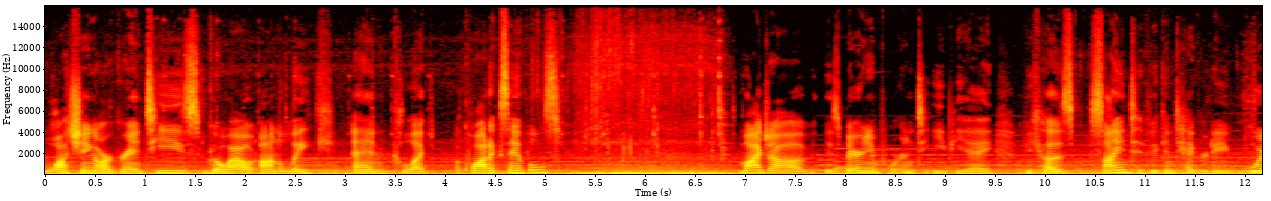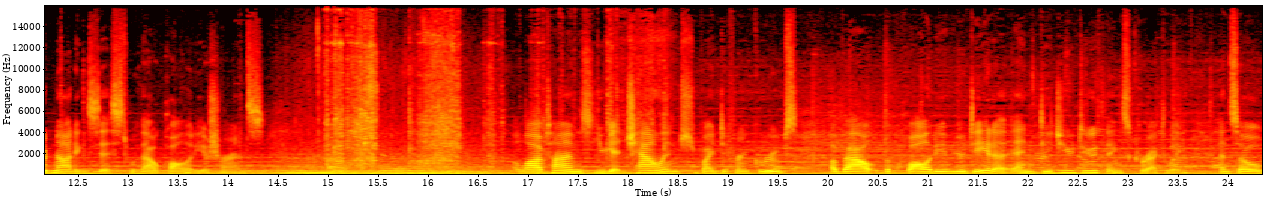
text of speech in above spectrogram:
watching our grantees go out on a lake and collect aquatic samples. My job is very important to EPA because scientific integrity would not exist without quality assurance. A lot of times you get challenged by different groups about the quality of your data and did you do things correctly. And so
